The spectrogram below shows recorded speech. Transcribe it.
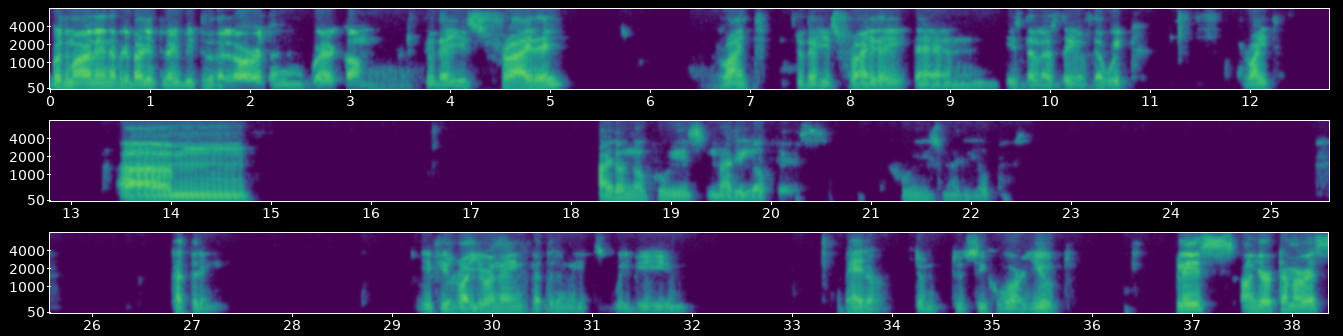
Good morning, everybody. Pray be to the Lord. Welcome. Today is Friday, right? Today is Friday and it's the last day of the week, right? Um, I don't know who is Mari Lopez. Who is Mari Lopez? Catherine. If you write your name, Catherine, it will be better to, to see who are you. Please, on your cameras.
